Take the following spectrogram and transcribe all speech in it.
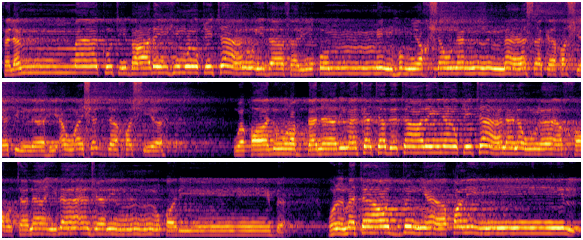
فلما كتب عليهم القتال إذا فريق منهم يخشون الناس كخشية الله أو أشد خشية وقالوا ربنا لم كتبت علينا القتال لولا أخرتنا إلى أجل قريب قل متاع الدنيا قليل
